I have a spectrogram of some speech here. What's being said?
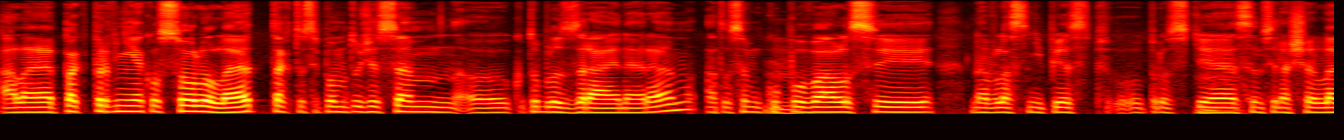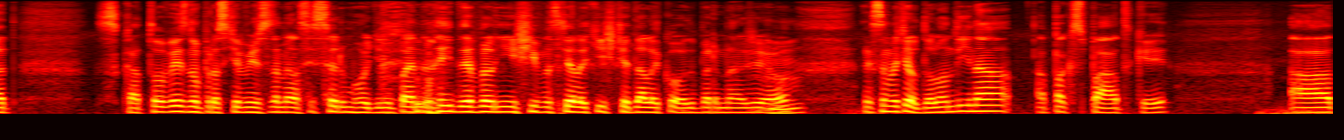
Ale pak první jako solo let, tak to si pamatuju, že jsem, eh, to byl s Ryanairem a to jsem hmm. kupoval si na vlastní pěst, prostě hmm. jsem si našel let z Katovic, no prostě vím, že jsem tam měl asi 7 hodin, úplně nejdebilnější prostě letiště daleko od Brna, že jo. Mm. Tak jsem letěl do Londýna a pak zpátky. A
